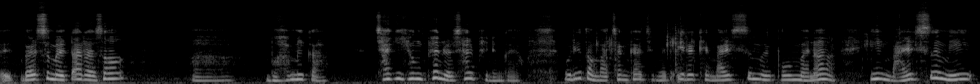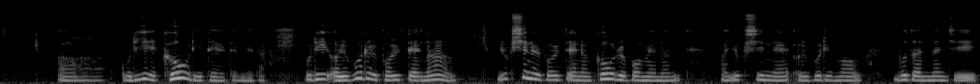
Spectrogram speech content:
에, 말씀을 따라서 아, 뭐 합니까? 자기 형편을 살피는 거예요. 우리도 마찬가지입니다. 이렇게 말씀을 보면은 이 말씀이 어, 우리의 거울이 돼야 됩니다. 우리 얼굴을 볼 때는 육신을 볼 때는 거울을 보면은 어, 육신의 얼굴이 뭐 묻었는지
